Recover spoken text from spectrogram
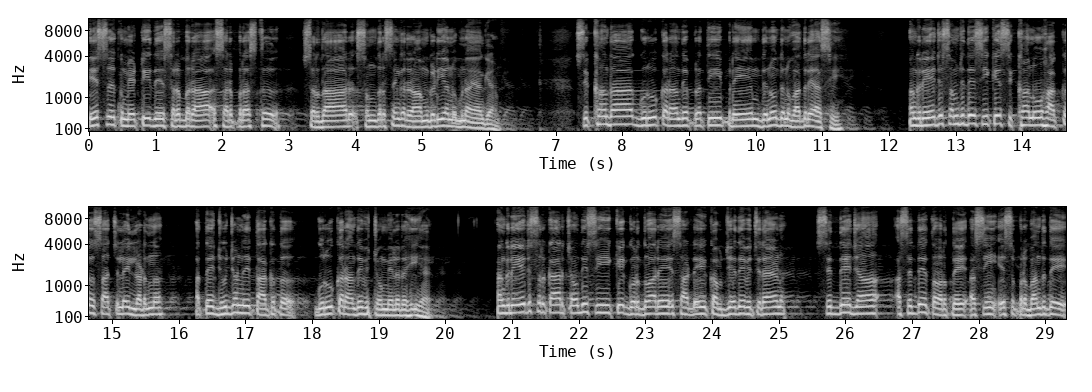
ਇਸ ਕਮੇਟੀ ਦੇ ਸਰਬਰਾਹ ਸਰਪ੍ਰਸਤ ਸਰਦਾਰ ਸੁੰਦਰ ਸਿੰਘ ਰਾਮਗੜੀਆ ਨੂੰ ਬਣਾਇਆ ਗਿਆ। ਸਿੱਖਾਂ ਦਾ ਗੁਰੂ ਘਰਾਂ ਦੇ ਪ੍ਰਤੀ ਪ੍ਰੇਮ ਦਿਨੋ ਦਿਨ ਵੱਧ ਰਿਹਾ ਸੀ। ਅੰਗਰੇਜ਼ ਸਮਝਦੇ ਸੀ ਕਿ ਸਿੱਖਾਂ ਨੂੰ ਹੱਕ ਸੱਚ ਲਈ ਲੜਨ ਅਤੇ ਜੂਝਣ ਦੀ ਤਾਕਤ ਗੁਰੂ ਘਰਾਂ ਦੇ ਵਿੱਚੋਂ ਮਿਲ ਰਹੀ ਹੈ। ਅੰਗਰੇਜ਼ ਸਰਕਾਰ ਚਾਹੁੰਦੀ ਸੀ ਕਿ ਗੁਰਦੁਆਰੇ ਸਾਡੇ ਕਬਜ਼ੇ ਦੇ ਵਿੱਚ ਰਹਿਣ, ਸਿੱਧੇ ਜਾਂ ਅਸਿੱਧੇ ਤੌਰ ਤੇ ਅਸੀਂ ਇਸ ਪ੍ਰਬੰਧ ਦੇ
